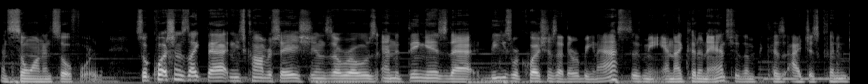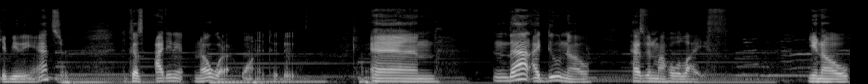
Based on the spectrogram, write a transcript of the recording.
And so on and so forth. So questions like that and these conversations arose. And the thing is that these were questions that they were being asked of me, and I couldn't answer them because I just couldn't give you the answer because I didn't know what I wanted to do. And that I do know has been my whole life. You know,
